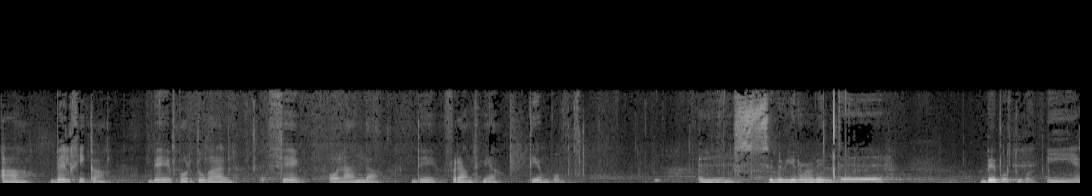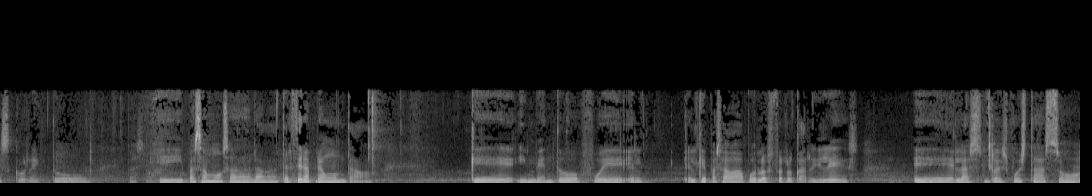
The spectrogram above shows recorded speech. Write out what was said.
A. Bélgica. B. Portugal. C. Holanda. D. Francia. Tiempo. Eh, se me viene a la mente B Portugal. Y es correcto. Y pasamos a la tercera pregunta. ¿Qué invento fue el, el que pasaba por los ferrocarriles? Eh, las respuestas son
